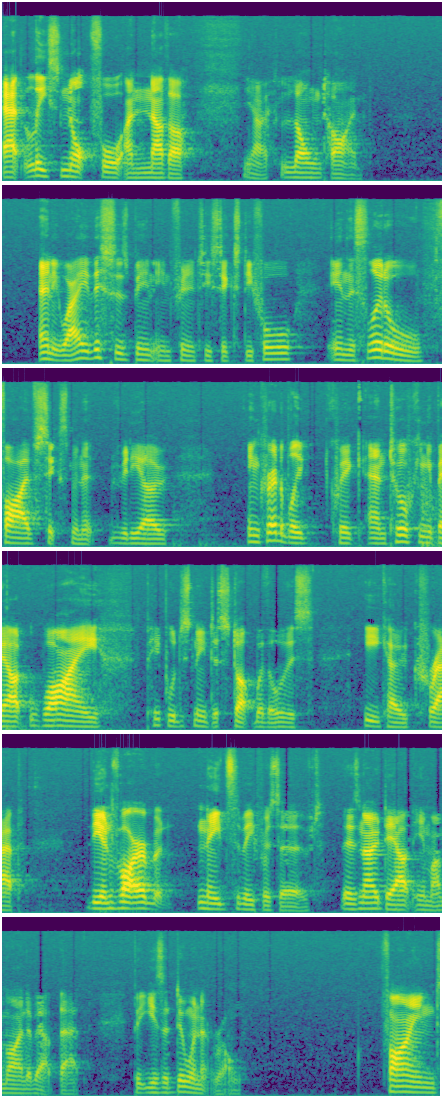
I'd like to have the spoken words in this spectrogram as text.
At least not for another you know, long time. Anyway, this has been Infinity 64 in this little 5-6 minute video. Incredibly quick and talking about why people just need to stop with all this eco crap. The environment needs to be preserved. There's no doubt in my mind about that. But you are doing it wrong. Find,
